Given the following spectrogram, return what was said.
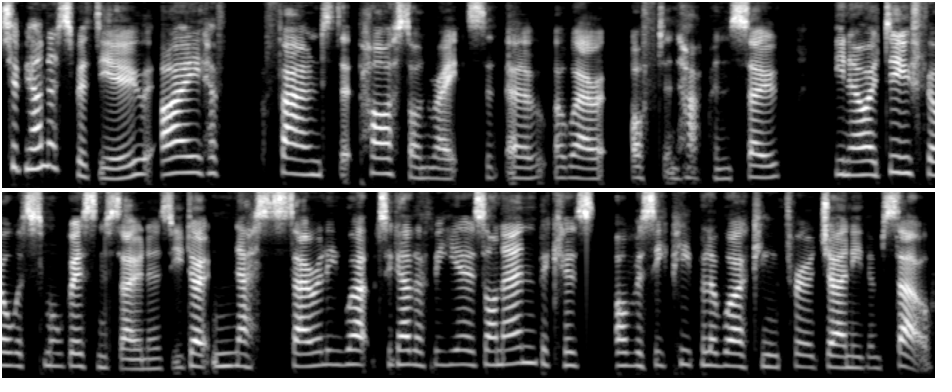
to be honest with you, I have found that pass on rates are, are where it often happens. So, you know, I do feel with small business owners, you don't necessarily work together for years on end because obviously people are working through a journey themselves.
